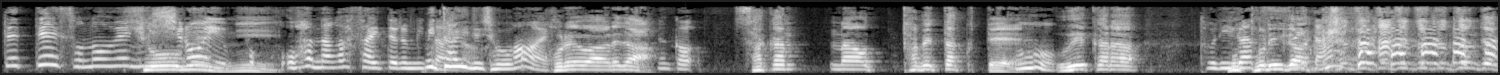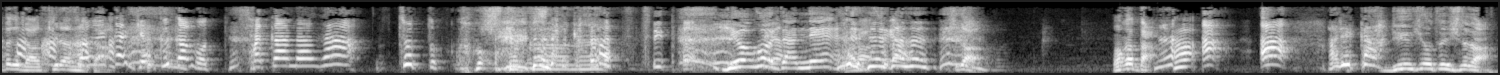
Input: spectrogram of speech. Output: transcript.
てて、その上に白いお花が咲いてるみたいな。みたいでしょ？はい。これはあれだ。なんか、魚を食べたくてうん上から鳥が鳥がた。ツンツンツンツンツンツンってやったけど諦めそれかた逆かも。魚が、ちょっとこう、下からねつついた。両方残念。違う分かったああ、あれか。流氷と一緒だ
